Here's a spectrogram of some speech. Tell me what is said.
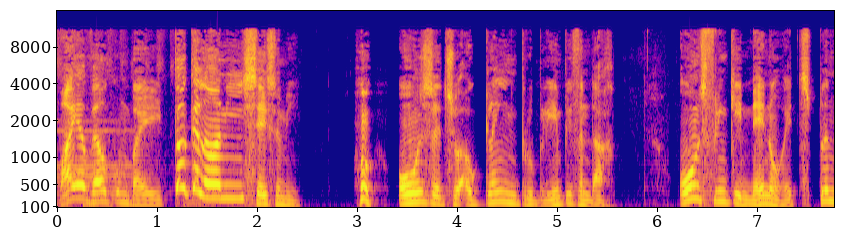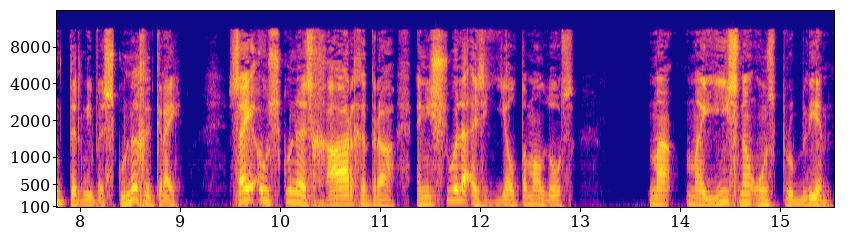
baie welkom by Takalani Sesemi. Ho, ons het so 'n ou klein probleempie vandag. Ons vriendjie Nenno het splinter nuwe skoene gekry. Sy ou skoene is gaar gedra en die sole is heeltemal los. Maar maar hier's nou ons probleem.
